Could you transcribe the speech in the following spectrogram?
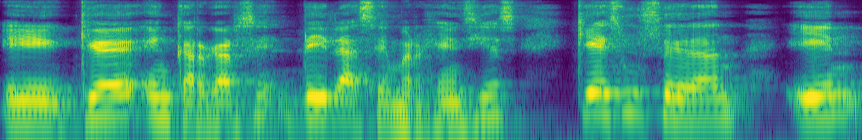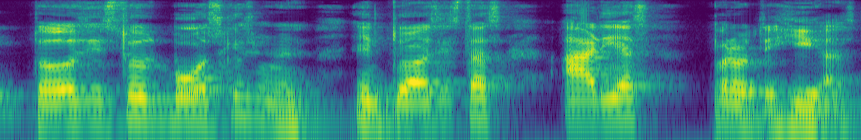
eh, que encargarse de las emergencias que sucedan en todos estos bosques, en, todas estas áreas protegidas.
